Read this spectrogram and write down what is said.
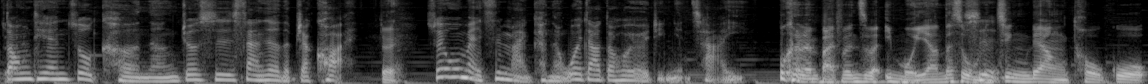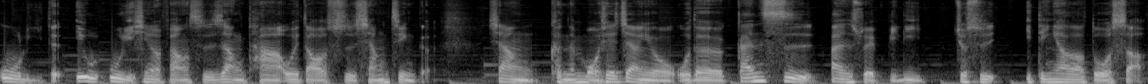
冬天做可能就是散热的比较快。对。所以我每次买，可能味道都会有一点点差异。不可能百分之百一模一样，但是我们尽量透过物理的物物理性的方式，让它味道是相近的。像可能某些酱油，我的干式半水比例就是一定要到多少。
